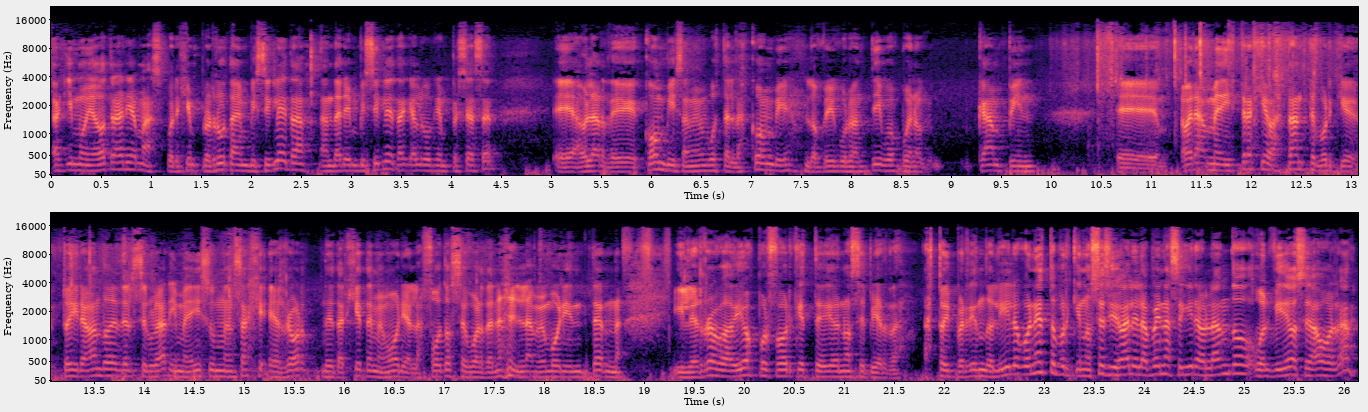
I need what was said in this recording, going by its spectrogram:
aquí me voy a otra área más, por ejemplo, ruta en bicicleta, andar en bicicleta, que es algo que empecé a hacer, eh, hablar de combis, a mí me gustan las combis, los vehículos antiguos, bueno, camping, eh, ahora me distraje bastante porque estoy grabando desde el celular y me dice un mensaje error de tarjeta de memoria. Las fotos se guardarán en la memoria interna. Y le ruego a Dios, por favor, que este video no se pierda. Estoy perdiendo el hilo con esto porque no sé si vale la pena seguir hablando o el video se va a volar.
